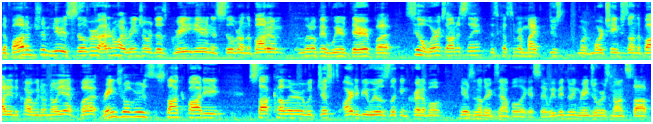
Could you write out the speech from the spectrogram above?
The bottom trim here is silver. I don't know why Range Rover does gray here and then silver on the bottom. A little bit weird there, but still works, honestly. This customer might do more, more changes on the body of the car. We don't know yet, but Range Rover's stock body, stock color with just RDB wheels look incredible. Here's another example, like I said, we've been doing Range Rovers non-stop.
